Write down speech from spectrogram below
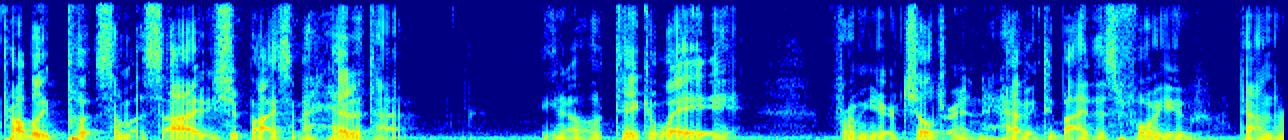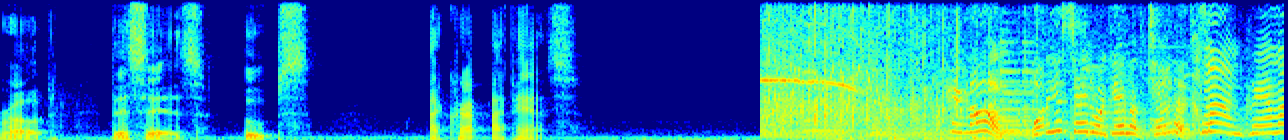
probably put some aside. You should buy some ahead of time. You know, take away from your children having to buy this for you down the road. This is Oops, I Crap My Pants. Hey, Mom, what do you say to a game of tennis? Come on, Grandma.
